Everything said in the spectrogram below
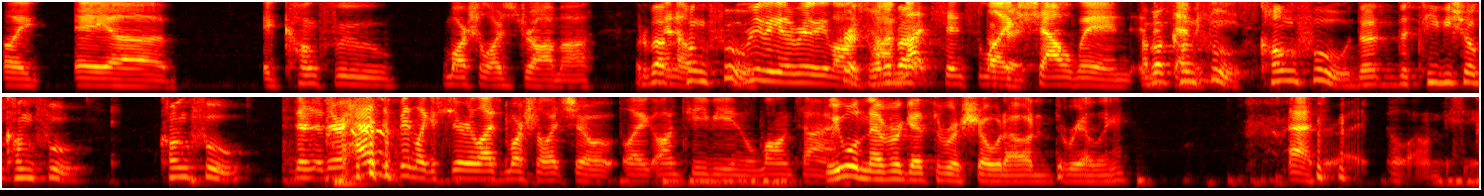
like a uh, a kung fu martial arts drama What about kung fu? really a really long Chris, what time. about- Not since like okay. Shaolin in How the about kung fu? Kung fu, the the TV show Kung Fu, Kung Fu. There there hasn't been like a serialized martial arts show like on TV in a long time. We will never get through a show without derailing. That's all right. Hold on, let me see.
